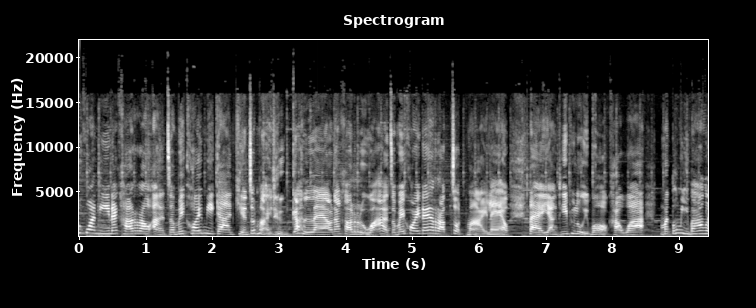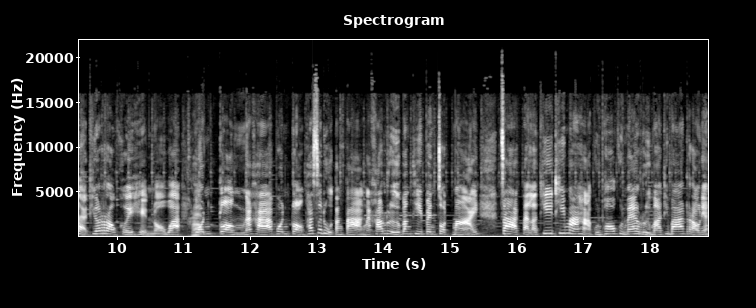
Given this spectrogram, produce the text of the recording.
ทุกวันนี้นะคะ เราอาจจะไม่ค่อยมีการเขียนจดหมายถึงกันแล้วนะคะ หรือว่าอาจจะไม่ค่อยได้รับจดหมายแล้ว แต่อย่างที่พี่หลุยบอกค่ะว่า มันต้องมีบ้างแหละที่เราเคยเห็นเนาะว่าครับบนกล่องนะคะ บนกล่องพัสดุต่างๆนะคะ หรือบางทีเป็นจดหมาย จากแต่ละที่ที่มาหาคุณพ่อคุณแม่หรือมาที่บ้านเราเนี่ย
